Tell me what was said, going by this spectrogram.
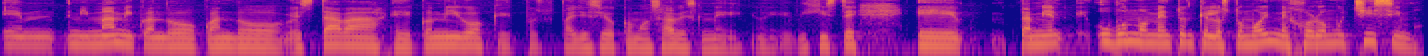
Em, mi mami cuando, cuando estaba eh, conmigo, que pues falleció, como sabes, que me, dijiste, eh, también hubo un momento en que los tomó y mejoró muchísimo.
